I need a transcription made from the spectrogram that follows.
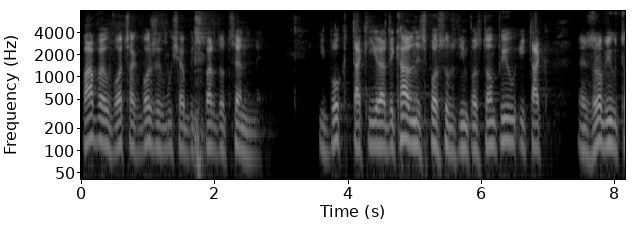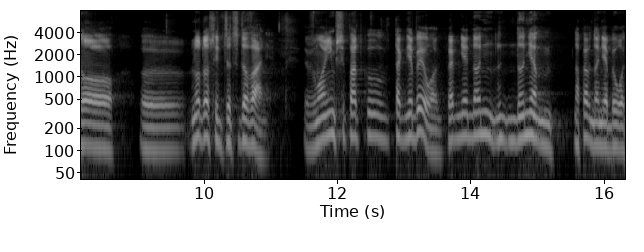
Paweł w oczach Bożych musiał być bardzo cenny. I Bóg w taki radykalny sposób z nim postąpił i tak e, zrobił to e, no, dosyć zdecydowanie. W moim przypadku tak nie było. Pewnie no, no nie, na pewno nie było,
